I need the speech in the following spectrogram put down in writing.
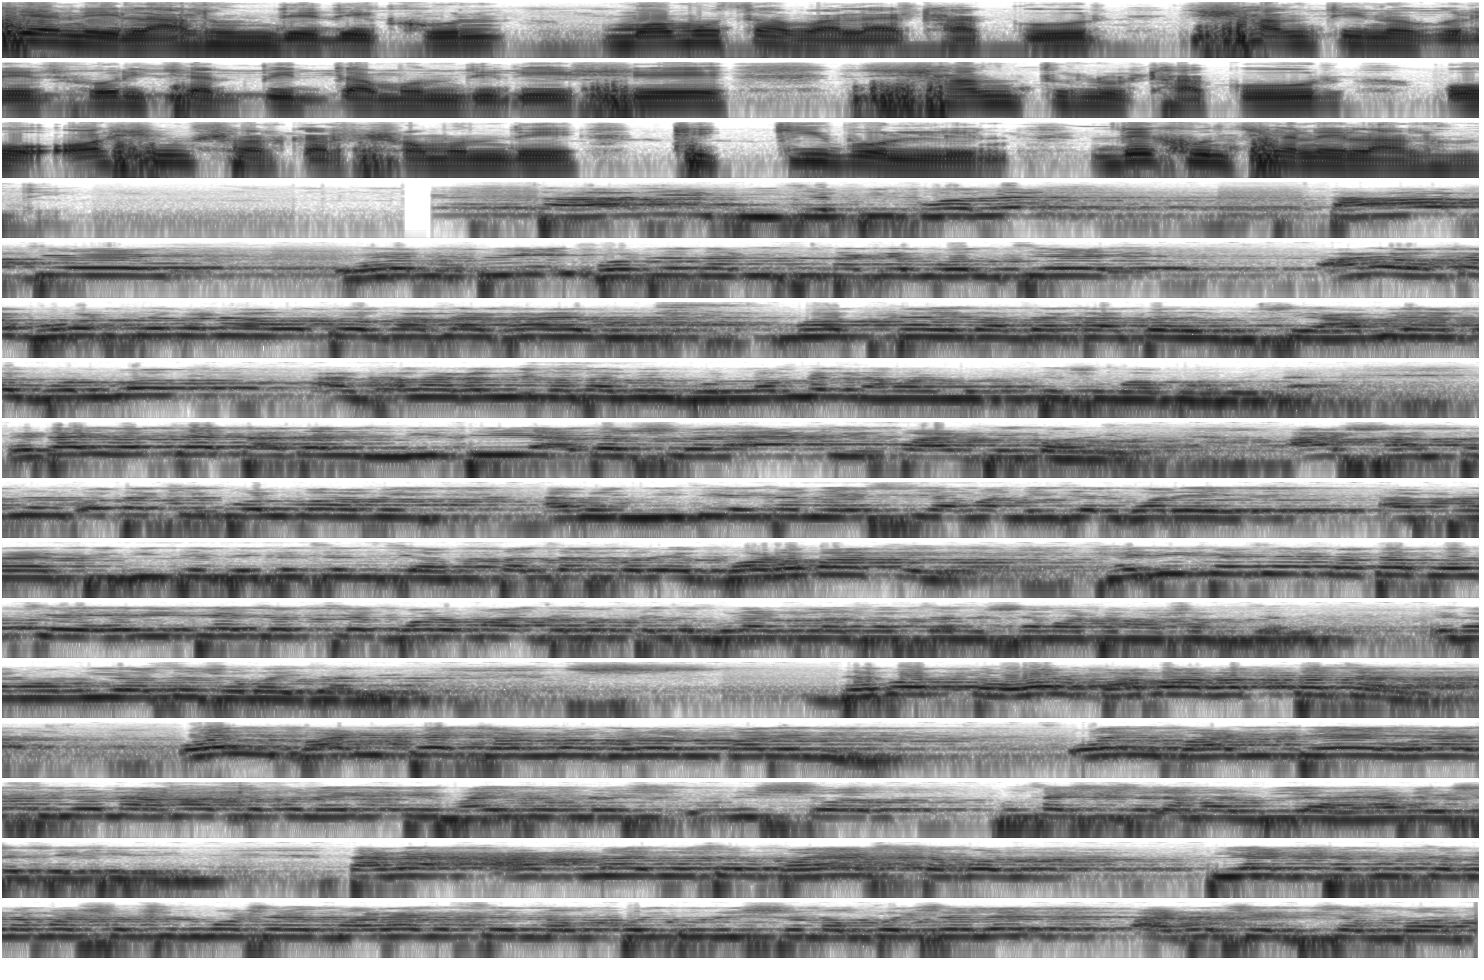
Channel আনন্দে দেখুন মমতা বালা ঠাকুর, শান্তিনগরের হরিচাঁদ বিদ্যা মন্দিরে এসে শান্তনু ঠাকুর ও অসীম সরকার সম্বন্ধে ঠিক কী বললেন? দেখুন চ্যানেল আনন্দে। আরে ওকে ভোট দেবে না, ও তো গাঁজা খায়, মদ খায়, গাঁজা খাতে আমি আগে বলব আর গালাগালির কথা আমি বললাম না কেন? আমার মুখতে শোভা পাবে না। এটাই হচ্ছে তাদের নীতি, আদর্শ, একই পার্টি করে। আর শান্তনের কথা কি বলব আমি? আমি নিজে এখানে এসেছি আমার নিজের ঘরে আপনারা টিভিতে দেখেছেন যে অত্যাচার করে বড় মাকে। হেরিটেজের কথা বলছে। হেরিটেজ হচ্ছে বড় মা, দেবত্ব ভোলা টোলা সব জানে, শ্যামা টামা সব জানে। এখানে অভিযোগ আছে, সবাই জানে। দেবত্ব ওর বাবার অত্যাচার। ওই বাড়িতে জন্মগ্রহণ করেনি। ওই বাড়িতে ওরা ছিল না, আমার যখন এইটটি ফাইভ উনিশশো পঁচাশি সালে আমার বিয়ে হয়, আমি এসে দেখিনি। তারা আট, নয় বছর বয়স তখন পিয়ার ঠাকুর যখন আমার শ্বশুর মশাই মারা গেছে নব্বই, উনিশশো নব্বই সালে, আঠাশে ডিসেম্বর,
